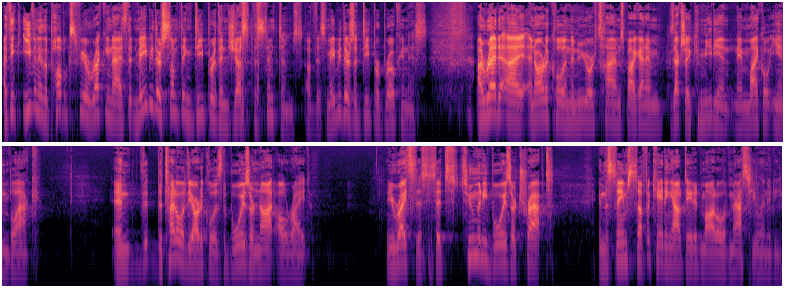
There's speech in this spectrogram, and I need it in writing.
I think, even in the public sphere, recognize that maybe there's something deeper than just the symptoms of this. Maybe there's a deeper brokenness. I read uh, an article in the New York Times by a guy named, he's actually a comedian named Michael Ian Black. And the, the title of the article is The Boys Are Not All Right. And he writes this He said, Too many boys are trapped in the same suffocating, outdated model of masculinity,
